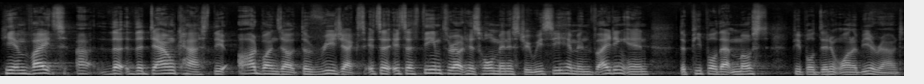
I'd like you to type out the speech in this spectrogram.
He invites uh, the, the downcast, the odd ones out, the rejects. It's a, it's a theme throughout his whole ministry. We see him inviting in the people that most people didn't want to be around.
